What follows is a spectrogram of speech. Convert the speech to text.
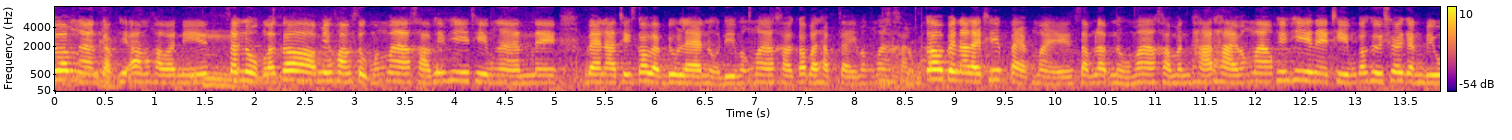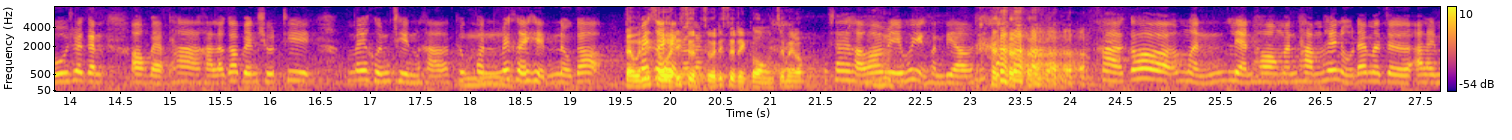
ร่วมงานกับพี่อ้ำค่ะวันนี้ สนุกแล้วก็มีความสุขมากๆค่ะ พี่ๆทีมงานในแบรนด์อาทิตย์ก็แบบดูแลหนูดีมากๆค่ะ ก็ประทับใจมากๆค่ะ ก็เป็นอะไรที่แปลกใหม่สำหรับหนูมากค่ะ มันท้าทายมากๆ พี่ๆในทีมก็คือช่วยกันบิวช่วยกันออกแบบท่าค่ะ แล้วก็เป็นชุดที่ไม่คุ้นชินค่ะ ทุกคนไม่เคยเห็นหนูก็แต่วันนี้ไม่สเควยเห็ที่สุดเหมือนกันสวยที่สุดในกองใช่ไหมครับใช่ค่ะเพราะว่ามีผู้หญิงคนเดียว ค่ะก็เหมือนเหรียญทองมันทำให้หนูได้มาเจออะไรใ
